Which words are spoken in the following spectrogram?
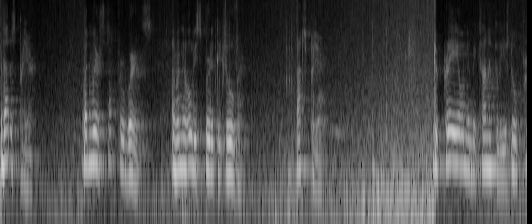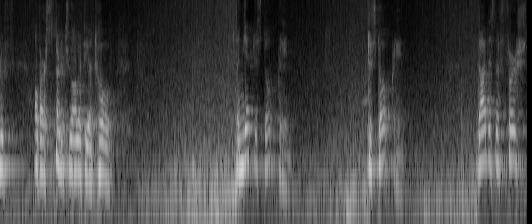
That is prayer. When we're stuck for words and when the Holy Spirit takes over. That's prayer. To pray only mechanically is no proof of our spirituality at all and yet to stop praying. To stop praying. That is the first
